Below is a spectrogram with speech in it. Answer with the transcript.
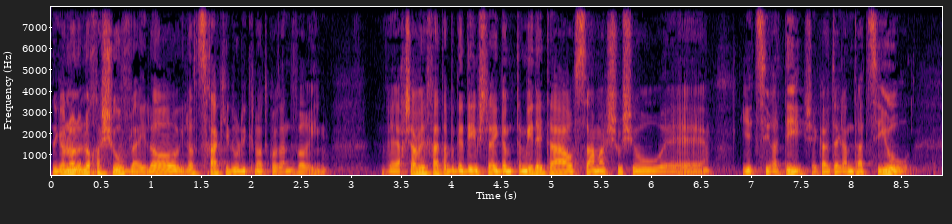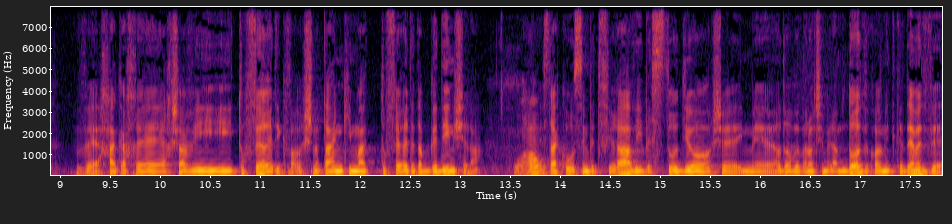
זה גם לא, לא חשוב לה, היא לא, היא לא צריכה כאילו לקנות כל הזמן דברים. ועכשיו מבחינת הבגדים שלה, היא גם תמיד הייתה עושה משהו שהוא אה, יצירתי, שהייתה אותה למדה ציור. ואחר כך, אה, עכשיו היא תופרת, היא כבר שנתיים כמעט תופרת את הבגדים שלה. וואו. היא עשתה קורסים בתפירה, והיא בסטודיו עם אה, עוד הרבה בנות שמלמדות, וכל מתקדמת, והיא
